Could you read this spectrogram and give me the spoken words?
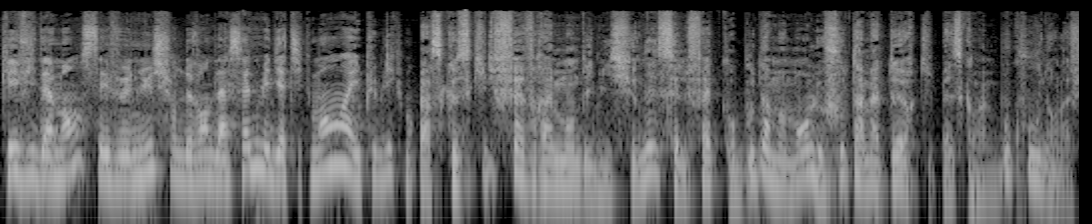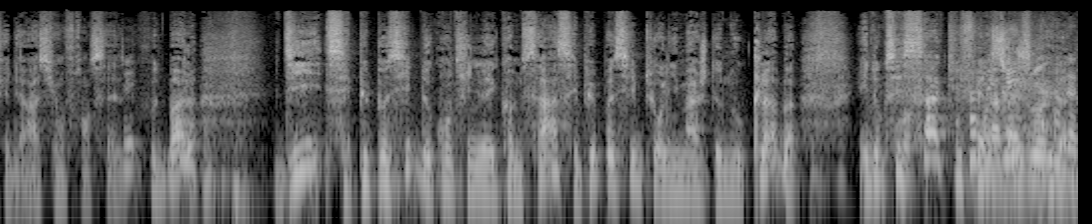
qu'évidemment c'est venu sur le devant de la scène médiatiquement et publiquement. Parce que ce qu'il fait vraiment démissionner, c'est le fait qu'au bout d'un moment, le foot amateur qui pèse quand même beaucoup dans la Fédération française de football, dit c'est plus possible de continuer comme ça, c'est plus possible pour l'image de nos clubs. Et donc c'est ça qui fait la bascule.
